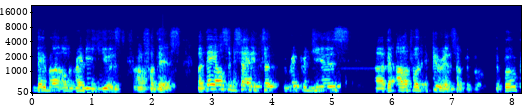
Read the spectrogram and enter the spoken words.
they were already used for this. But they also decided to reproduce uh, the outward appearance of the book, the book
